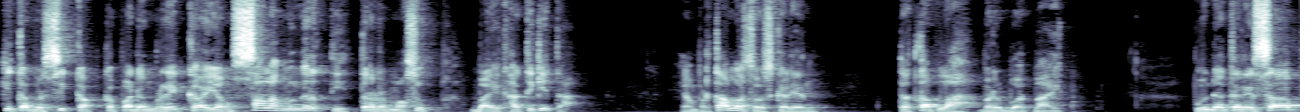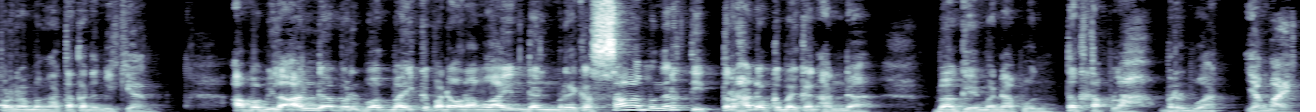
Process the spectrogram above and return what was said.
kita bersikap kepada mereka yang salah mengerti terhadap maksud baik hati kita? Yang pertama, saudara sekalian, tetaplah berbuat baik. Bunda Teresa pernah mengatakan demikian. Apabila Anda berbuat baik kepada orang lain dan mereka salah mengerti terhadap kebaikan Anda, bagaimanapun tetaplah berbuat yang baik.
